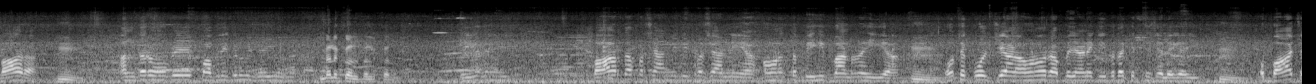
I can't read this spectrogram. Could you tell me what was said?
ਬਾਹਰ ਆ। ਹੂੰ। ਅੰਦਰ ਹੋਵੇ ਪਬਲਿਕ ਨੂੰ ਵੀ ਸਹੀ ਹੋਵੇ। ਬਿਲਕੁਲ ਬਿਲਕੁਲ। ਠੀਕ ਹੈ ਕਿ ਨਹੀਂ? ਬਾਹਰ ਤਾਂ ਪਰੇਸ਼ਾਨੀ ਦੀ ਪਰੇਸ਼ਾਨੀ ਆ। ਹੁਣ ਤਬੀਹੀ ਬਣ ਰਹੀ ਆ। ਹੂੰ। ਉੱਥੇ ਕੁਲਚੇ ਵਾਲਾ ਹੁਣ ਉਹ ਰੱਬ ਜਾਣੇ ਕੀ ਪਤਾ ਕਿੱਥੇ ਚਲੇ ਗਿਆ ਜੀ। ਹੂੰ। ਉਹ ਬਾਅਦ ਚ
